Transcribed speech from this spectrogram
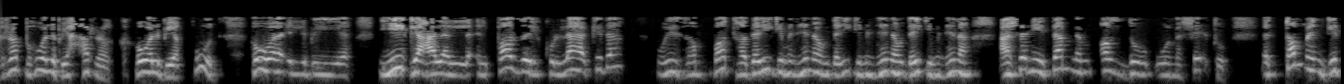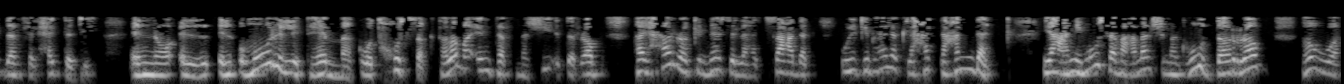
الرب هو اللي بيحرك هو اللي بيقود هو اللي بيجي على البازل كلها كده. ويظبطها ده يجي من هنا وده يجي من هنا وده يجي من هنا عشان يتمم قصده ومشيئته. اطمن جدا في الحتة دي إنه الأمور اللي تهمك وتخصك طالما أنت في مشيئة الرب هيحرك الناس اللي هتساعدك ويجيبها لك لحد عندك. يعني موسى ما عملش مجهود ده الرب هو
